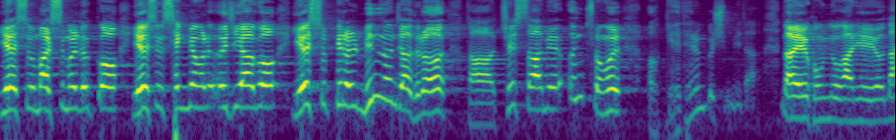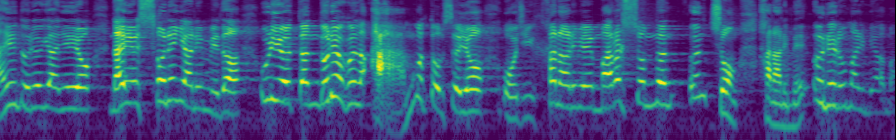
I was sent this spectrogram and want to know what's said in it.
예수 말씀을 듣고 예수 생명을 의지하고 예수 피를 믿는 자들은 다 죄사함의 은총을 얻게 되는 것입니다. 나의 공로가 아니에요. 나의 노력이 아니에요. 나의 선행이 아닙니다. 우리의 어떤 노력은 아무것도 없어요. 오직 하나님의 말할 수 없는 은총, 하나님의 은혜로 말미암아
